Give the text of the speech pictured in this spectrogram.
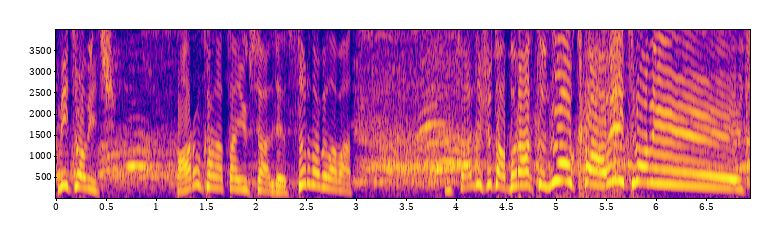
Mitrovic. Harun kanattan yükseldi. Sırnoglavat. Yükseldi şuta bıraktı. Luka Mitrovic.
